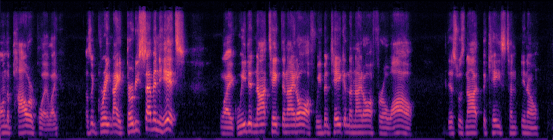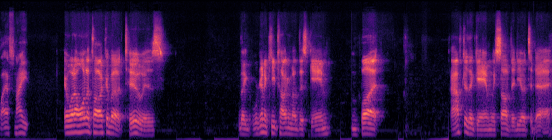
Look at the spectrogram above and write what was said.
on the power play. Like that was a great night. Thirty-seven hits. Like we did not take the night off. We've been taking the night off for a while. This was not the case to you know last night. And what I want to talk about too is like we're gonna keep talking about this game, but after the game, we saw a video today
